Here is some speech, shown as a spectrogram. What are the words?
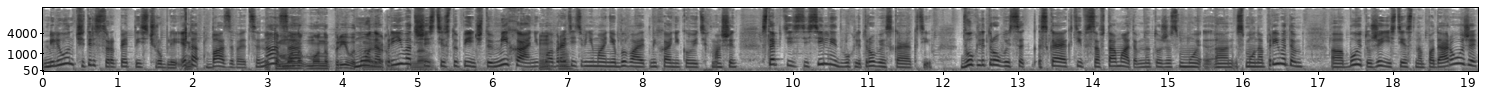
миллион четыреста сорок пять тысяч рублей. Это базовая цена это за моно, монопривод, монопривод наверное, шестиступенчатую механику. Угу. Обратите внимание, бывает механика у этих машин. 150-сильный двухлитровый Sky Active. Двухлитровый Sky Active с автоматом, но тоже с, мо, э, с моноприводом э, будет уже, естественно, подороже.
